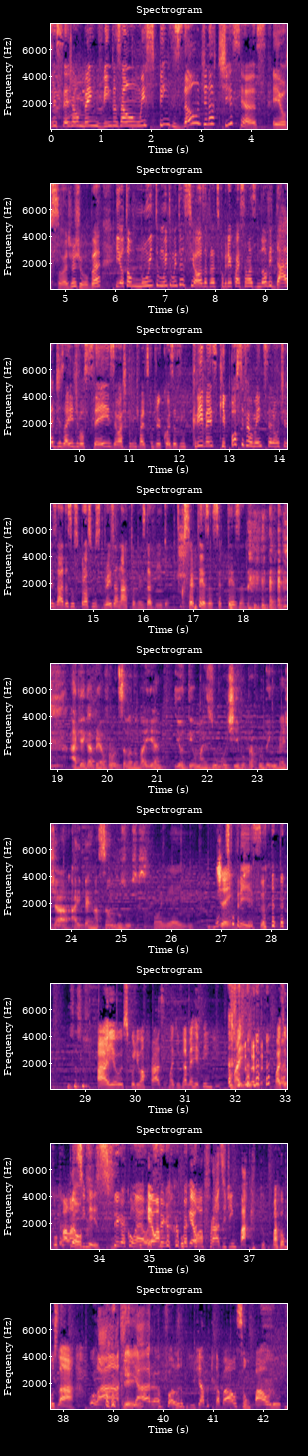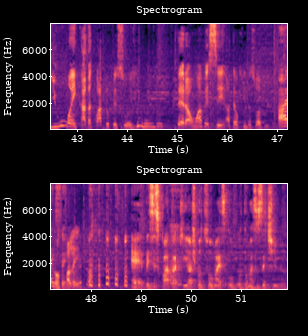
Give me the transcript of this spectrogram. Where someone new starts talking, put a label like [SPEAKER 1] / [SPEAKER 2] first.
[SPEAKER 1] notícias e sejam bem-vindos a um spinzão de notícias. Eu sou a Jujuba e eu tô muito, muito, muito ansiosa para descobrir quais são as novidades aí de vocês. Eu acho que a gente vai descobrir coisas incríveis que possivelmente serão utilizadas nos próximos Grey's Anatomies da vida. Com certeza, certeza.
[SPEAKER 2] Aqui é Gabriel falando de Salvador, Bahia, e eu tenho mais um motivo para poder invejar a hibernação dos ursos.
[SPEAKER 1] Olha aí. Vamos
[SPEAKER 3] Gente.
[SPEAKER 1] descobrir isso.
[SPEAKER 3] Aí eu escolhi uma frase, mas eu já me arrependi. Mas eu, mas eu vou falar
[SPEAKER 1] Não,
[SPEAKER 3] assim mesmo.
[SPEAKER 1] Siga com ela.
[SPEAKER 3] Porque é, uma, porque é uma frase de impacto. Mas vamos lá. Olá,
[SPEAKER 1] Ok.
[SPEAKER 3] aqui é Yara, falando de Jabuticabal, São Paulo. E uma em cada quatro pessoas do mundo terá um AVC até o fim da sua vida.
[SPEAKER 1] Ai,
[SPEAKER 3] Pronto,
[SPEAKER 1] senhor.
[SPEAKER 3] falei.
[SPEAKER 2] É, desses quatro aqui, eu acho que eu sou mais. Eu, eu tô mais suscetível.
